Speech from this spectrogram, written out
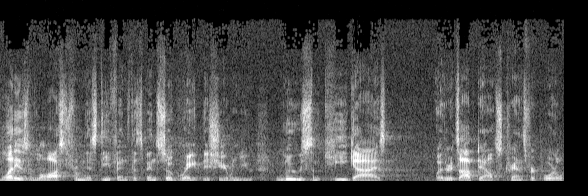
what is lost from this defense that's been so great this year when you lose some key guys, whether it's opt outs, transfer portal,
